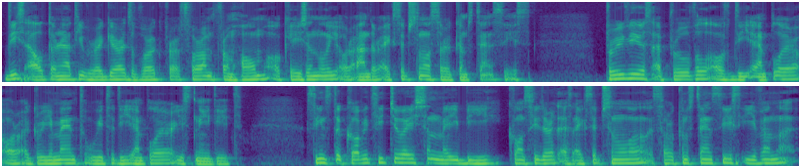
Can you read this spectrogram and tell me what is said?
This alternative regards work performed from home occasionally or under exceptional circumstances. Previous approval of the employer or agreement with the employer is needed. Since the COVID situation may be considered as exceptional circumstances, even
